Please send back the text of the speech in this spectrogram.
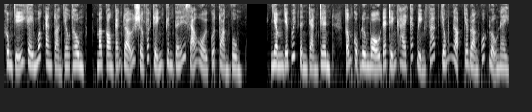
không chỉ gây mất an toàn giao thông mà còn cản trở sự phát triển kinh tế xã hội của toàn vùng. Nhằm giải quyết tình trạng trên, Tổng cục Đường bộ đã triển khai các biện pháp chống ngập cho đoạn quốc lộ này.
